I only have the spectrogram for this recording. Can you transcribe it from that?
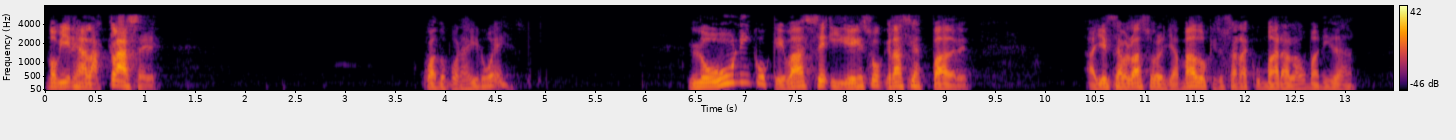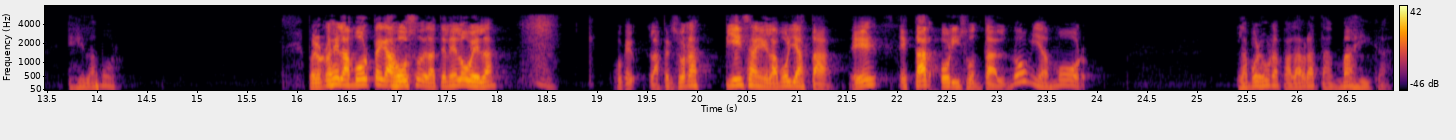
no vienes a las clases. Cuando por ahí no es. Lo único que va a ser, y eso gracias Padre, ayer se hablaba sobre el llamado que hizo Sanakumara a la humanidad, es el amor. Pero no es el amor pegajoso de la telenovela, porque las personas piensan en el amor ya está, es estar horizontal. No, mi amor. El amor es una palabra tan mágica.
